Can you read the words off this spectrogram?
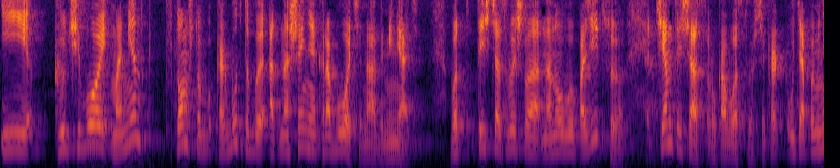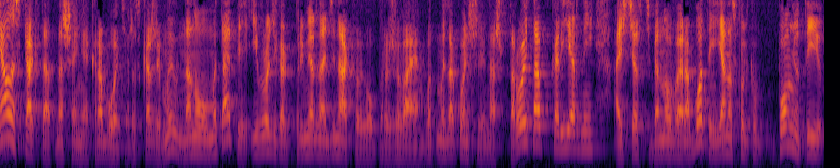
И ключевой момент в том, чтобы как будто бы отношение к работе надо менять. Вот ты сейчас вышла на новую позицию. Чем ты сейчас руководствуешься? Как, у тебя поменялось как-то отношение к работе? Расскажи. Мы на новом этапе и вроде как примерно одинаково его проживаем. Вот мы закончили наш второй этап карьерный, а сейчас у тебя новая работа. И я, насколько помню, ты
